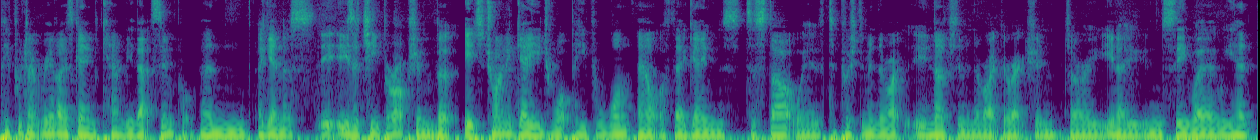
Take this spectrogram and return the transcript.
people don't realize games can be that simple. And again, it's, it is a cheaper option, but it's trying to gauge what people want out of their games to start with to push them in the right, nudge them in the right direction. Sorry, you know, and see where we head.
